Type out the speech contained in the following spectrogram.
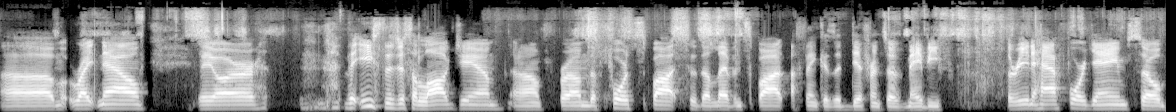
Um, right now, they are the East is just a logjam um, from the fourth spot to the 11th spot. I think is a difference of maybe three and a half, four games. So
